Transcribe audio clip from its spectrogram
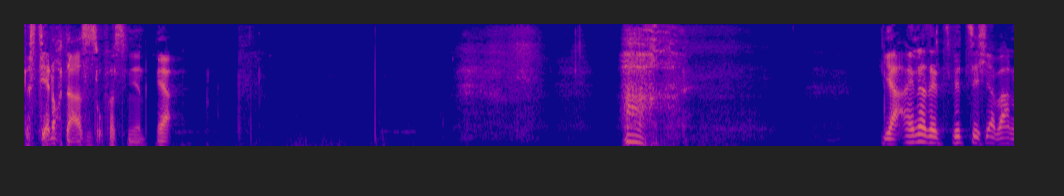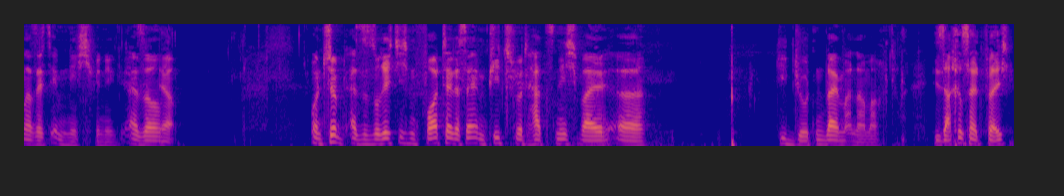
Dass der noch da ist, ist so faszinierend. Ja. Ach. Ja, einerseits witzig, aber andererseits eben nicht, finde ich. Also, Ja. und stimmt, also so richtig einen Vorteil, dass er impeached wird, hat's nicht, weil äh, die Idioten bleiben an der Macht. Die Sache ist halt vielleicht,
